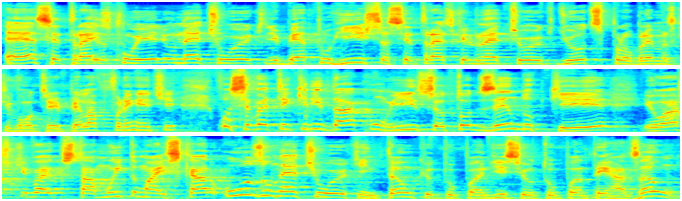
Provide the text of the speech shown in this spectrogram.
É, você traz com ele o network de Beto Richa, você traz com ele o network de outros problemas que vão ter pela frente. Você vai ter que lidar com isso. Eu tô dizendo que eu acho que vai custar muito mais caro. Usa o network, então, que o Tupan disse e o Tupan tem razão,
